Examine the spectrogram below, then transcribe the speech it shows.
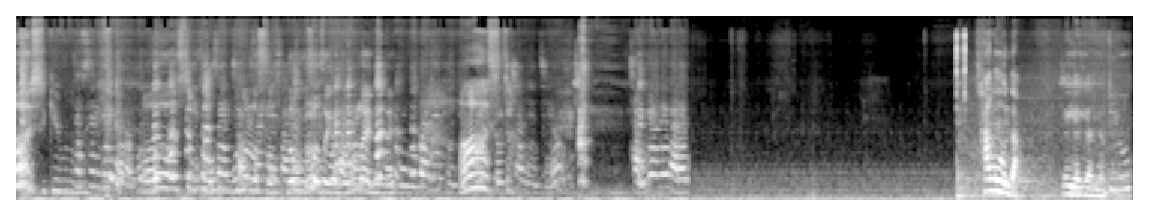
와, 씨, 개무섭네. 와, 진짜 무서워. 못 눌렀어. 너무 무서워서 이거 눌러 했는데. 아, 진짜. 상어 온다. 여기 여기 여기. 어디요?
